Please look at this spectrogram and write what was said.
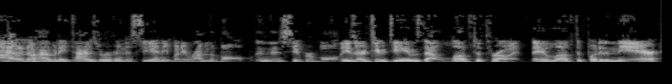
I don't know how many times we're going to see anybody run the ball in this Super Bowl. These are two teams that love to throw it. They love to put it in the air.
